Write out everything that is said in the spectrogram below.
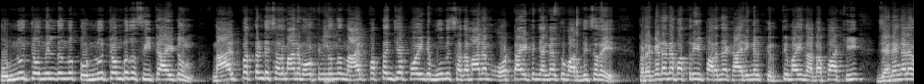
തൊണ്ണൂറ്റൊന്നിൽ നിന്ന് തൊണ്ണൂറ്റൊമ്പത് സീറ്റായിട്ടും നാൽപ്പത്തിരണ്ട് ശതമാനം വോട്ടിൽ നിന്ന് നാൽപ്പത്തഞ്ച് പോയിന്റ് മൂന്ന് ശതമാനം വോട്ടായിട്ട് ഞങ്ങൾക്ക് വർദ്ധിച്ചതേ. പ്രകടന പത്രിയിൽ പറഞ്ഞ കാര്യങ്ങൾ കൃത്യമായി നടപ്പാക്കി ജനങ്ങളെ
